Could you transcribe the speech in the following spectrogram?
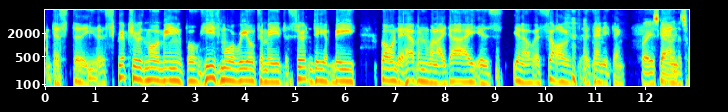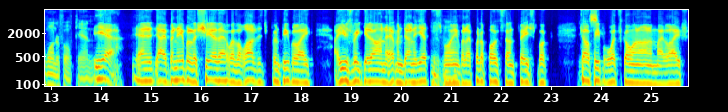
this, the, the scripture is more meaningful. He's more real to me. The certainty of me going to heaven when I die is, you know, as solid as anything. Praise God. And, That's wonderful, Ken. Yeah. And it, I've been able to share that with a lot of different people. I, I usually get on. I haven't done it yet this mm-hmm. morning, but I put a post on Facebook, tell people what's going on in my life.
